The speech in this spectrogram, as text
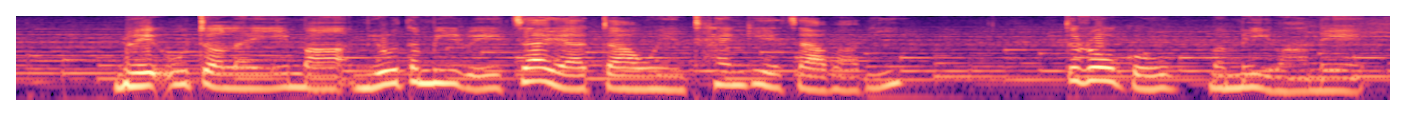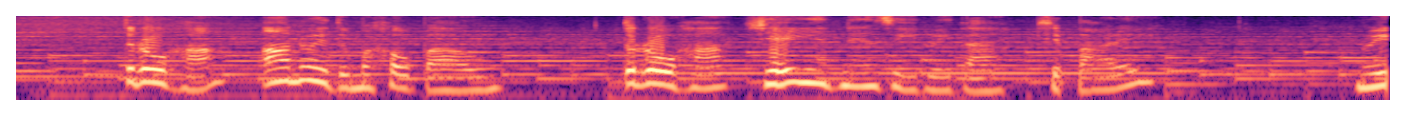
။နှွေဦးတော်လန်ရေးမှာအမျိုးသမီးတွေကြာရတာဝန်ထမ်းခဲ့ကြပါပြီ။သူတို့ကိုမမေ့ပါနဲ့။သူတို့ဟာအားနွေသူမဟုတ်ပါဘူး။သူတို့ဟာရဲရင်နှင်းစီတွေသာဖြစ်ပါတယ်။နှွေ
